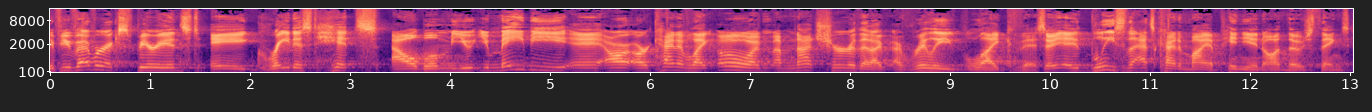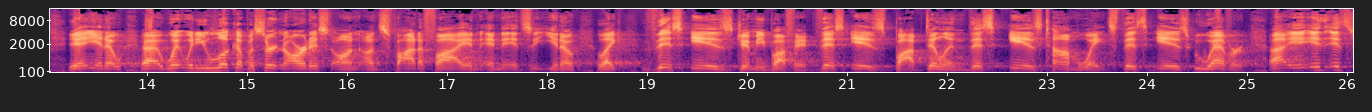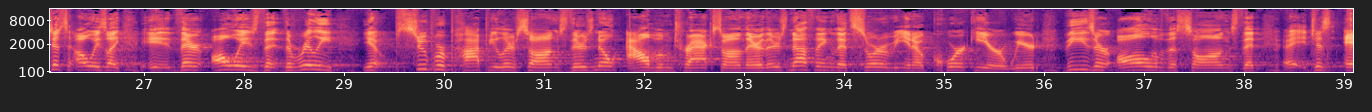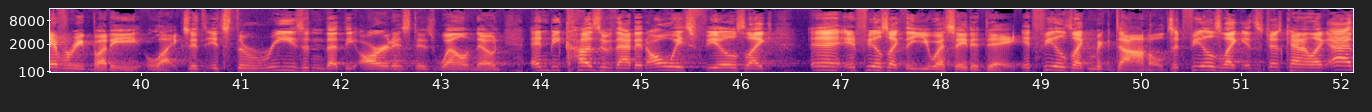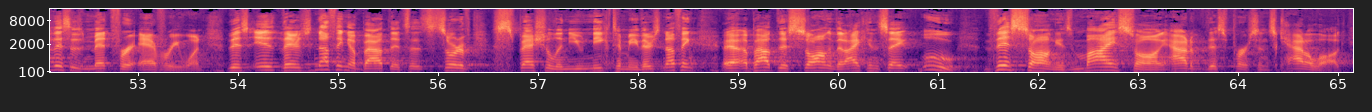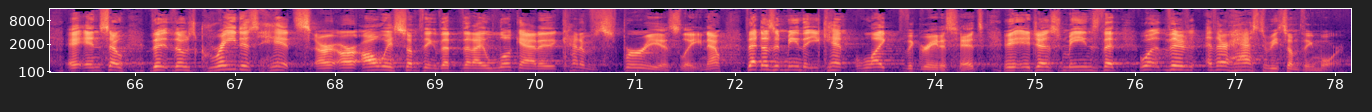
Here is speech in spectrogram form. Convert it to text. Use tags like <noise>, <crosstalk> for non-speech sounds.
if you've ever experienced a greatest hits album, you, you maybe uh, are, are kind of like, oh, I'm, I'm not sure that I, I really like this. At least that's kind of my opinion on those things. Yeah, you know, uh, when, when you look up a certain artist on, on Spotify and, and it's, you know, like, this is Jimmy Buffett, this is Bob Dylan, this is Tom Waits, this is whoever. Uh, it, it's just always like, it, they're always the, the really you know, super popular songs. There's no album tracks on there. There's nothing that's sort of, you know, quirky or weird. These are all of the songs that uh, just everybody likes. It's, it's the reason that the artist is well known. And because of that, it always feels like eh, it feels like the USA Today. It feels like McDonald's. It feels like it's just kind of like ah, this is meant for everyone. This is there's nothing about this that's sort of special and unique to me. There's nothing uh, about this song that I can say, ooh, this song is my song out of this person's catalog. And, so the, those greatest hits are, are, always something that, that I look at it kind of spuriously. Now, that doesn't mean that you can't like the greatest hits, it, it just means that, well, there, there has to be something more.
